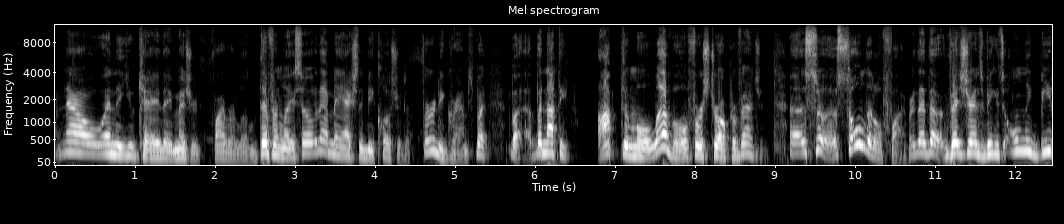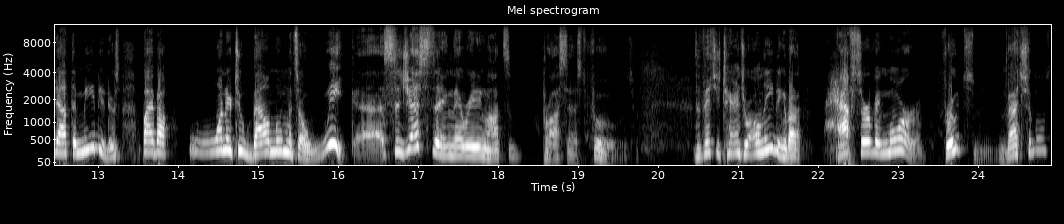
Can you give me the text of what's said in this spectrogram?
Now, in the UK, they measured fiber a little differently, so that may actually be closer to 30 grams, but, but, but not the optimal level for stroke prevention. Uh, so, so little fiber that the vegetarians and vegans only beat out the meat eaters by about one or two bowel movements a week, uh, suggesting they were eating lots of processed foods. The vegetarians were only eating about a half serving more of fruits and vegetables,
